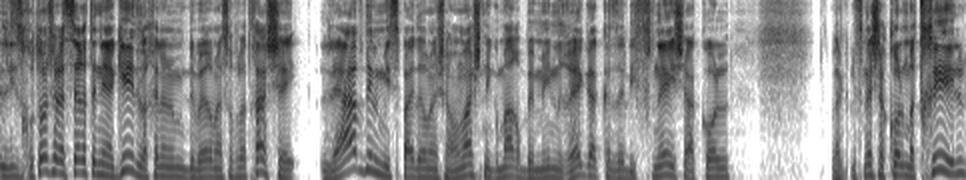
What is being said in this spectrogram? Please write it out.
לזכותו של הסרט אני אגיד, ולכן אני מדבר מהסוף להתחלה, שלהבדיל מספיידרמן שממש נגמר במין רגע כזה לפני שהכל, לפני שהכל מתחיל,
